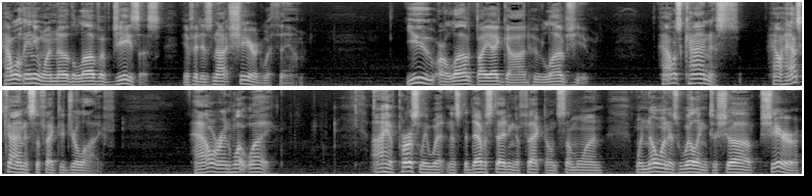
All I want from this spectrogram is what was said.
How will anyone know the love of Jesus if it is not shared with them? You are loved by a God who loves you. How is kindness? How has kindness affected your life? How or in what way? I have personally witnessed the devastating effect on someone when no one is willing to share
